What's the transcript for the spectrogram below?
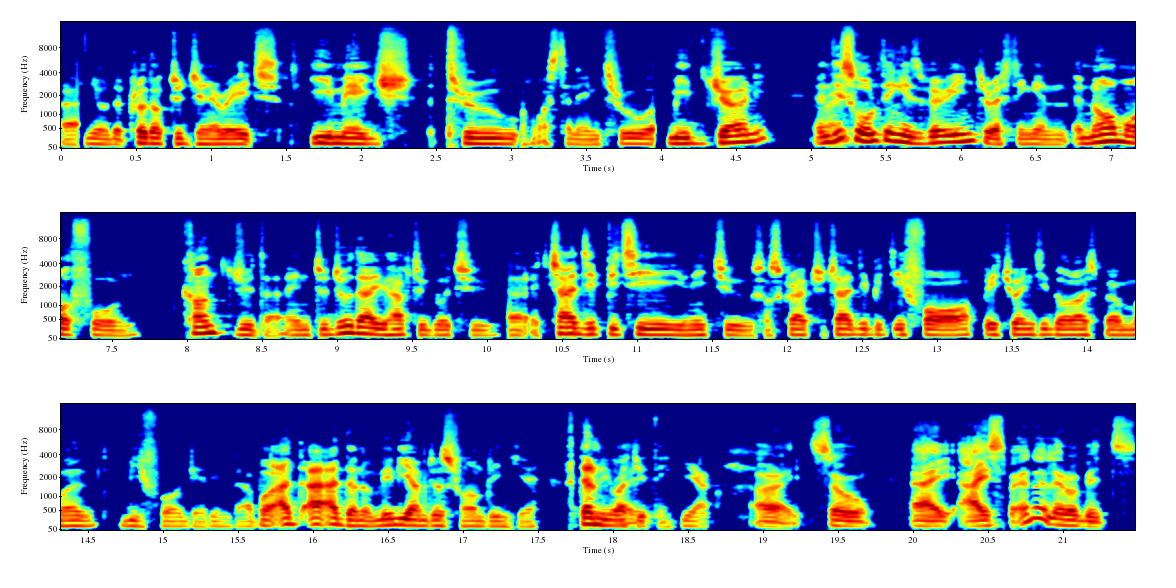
uh, you know the product to generate image through what's the name through Midjourney. And this whole thing is very interesting. And a normal phone can't do that. And to do that, you have to go to uh, ChatGPT. You need to subscribe to ChatGPT for pay twenty dollars per month before getting that. But I, I, I don't know. Maybe I'm just rambling here. Tell me what Right. you think. Yeah. All right. So I I spent a little bit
